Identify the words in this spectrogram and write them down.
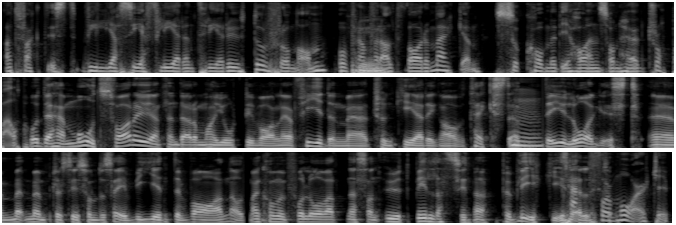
att faktiskt vilja se fler än tre rutor från någon, och framförallt mm. varumärken, så kommer vi ha en sån hög dropout. Och det här motsvarar ju egentligen det de har gjort i vanliga feeden med trunkering av texten. Mm. Det är ju logiskt, eh, men, men, precis som du säger, vi är inte vana. Man kommer få lov att nästan utbilda sina publik i Tap det. Liksom. for more, typ.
